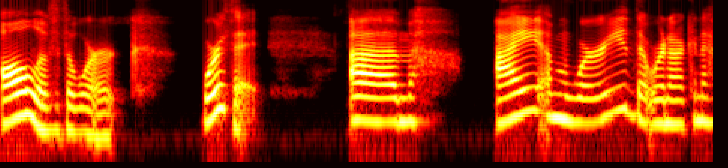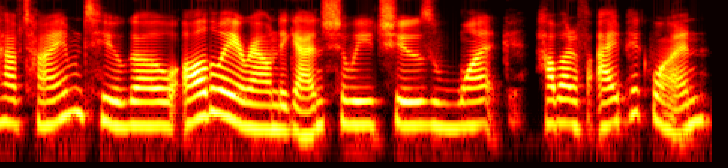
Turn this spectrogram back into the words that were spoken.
all of the work worth it. Um, I am worried that we're not going to have time to go all the way around again. Should we choose one? How about if I pick one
